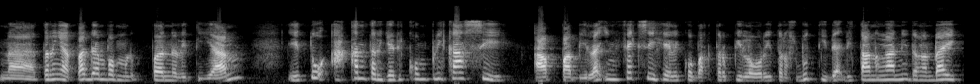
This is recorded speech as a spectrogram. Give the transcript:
Nah ternyata dalam penelitian itu akan terjadi komplikasi apabila infeksi helikobakter pylori tersebut tidak ditangani dengan baik.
